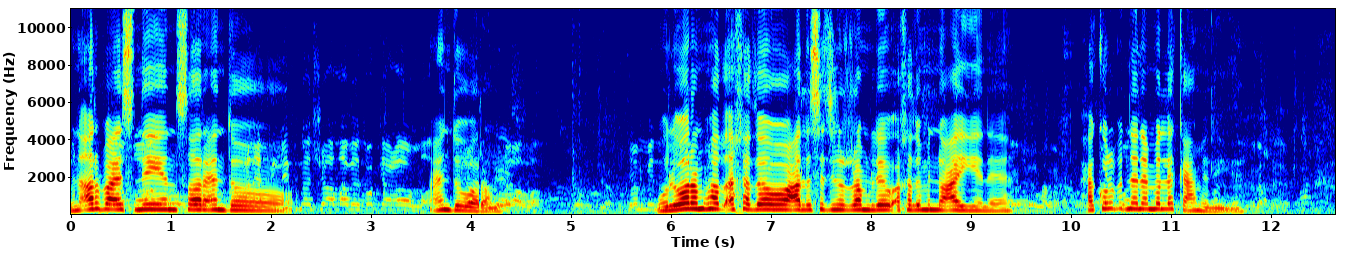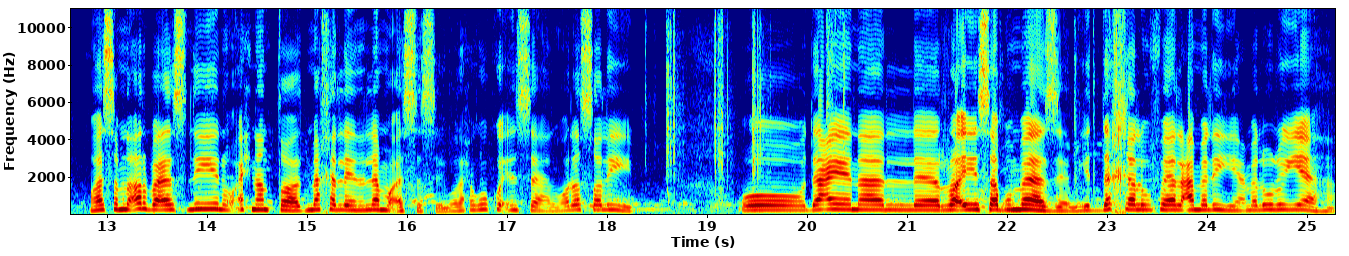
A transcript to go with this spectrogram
من أربع سنين صار عنده عنده ورم. والورم هذا أخذوه على سجن الرملة وأخذوا منه عينة. حكوا له بدنا نعمل لك عملية. وهسه من أربع سنين وإحنا نطارد ما خلينا لا مؤسسة ولا حقوق إنسان ولا صليب. ودعينا الرئيس أبو مازن يتدخلوا في العملية يعملوا له إياها.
